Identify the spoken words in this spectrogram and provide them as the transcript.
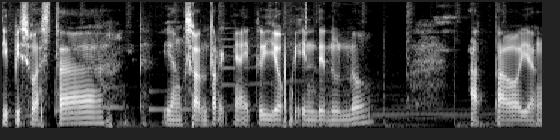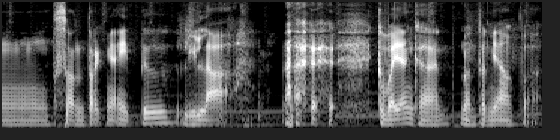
TV swasta gitu. yang soundtracknya itu Yofi Indenuno atau yang soundtracknya itu Lila kebayangkan nontonnya apa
